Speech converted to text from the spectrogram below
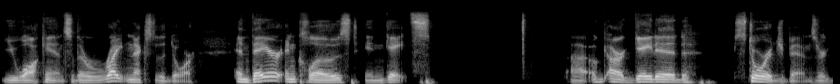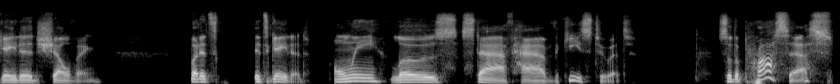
you walk in. So they're right next to the door and they are enclosed in gates, uh, are gated storage bins or gated shelving, but it's it's gated. Only Lowe's staff have the keys to it. So the process,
